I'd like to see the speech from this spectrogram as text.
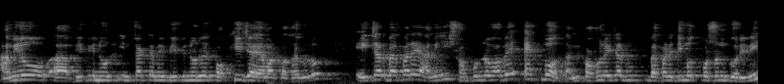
আমিও বিপিনুর ইনফ্যাক্ট আমি বিপিনুরের পক্ষেই যাই আমার কথাগুলো। এইটার ব্যাপারে আমি সম্পূর্ণভাবে একমত। আমি কখনো এটার ব্যাপারে দ্বিমত পোষণ করিনি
